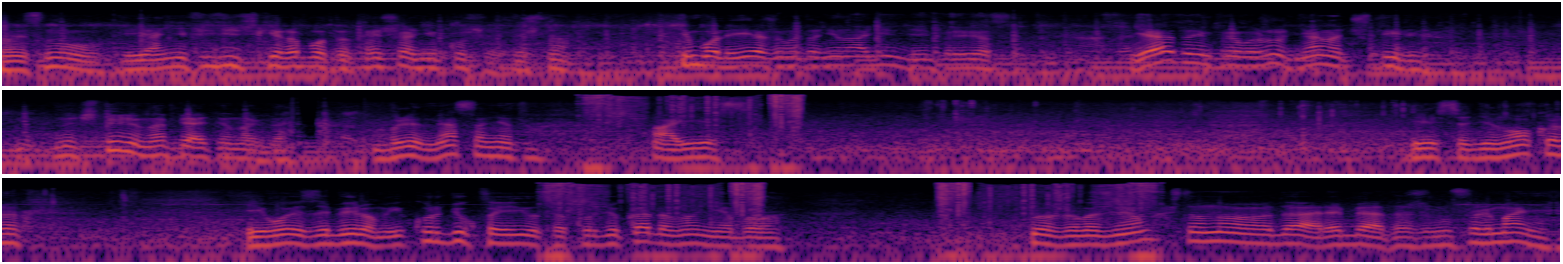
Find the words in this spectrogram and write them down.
То есть, ну, и они физически работают, конечно, они кушают. Ты что? Тем более, я же это не на один день привез. Я это им привожу дня на 4. На 4, на 5 иногда. Блин, мяса нету. А, есть. Есть один окорок. Его и заберем. И курдюк появился. Курдюка давно не было. Тоже возьмем. Что, ну, да, ребята же мусульмане.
